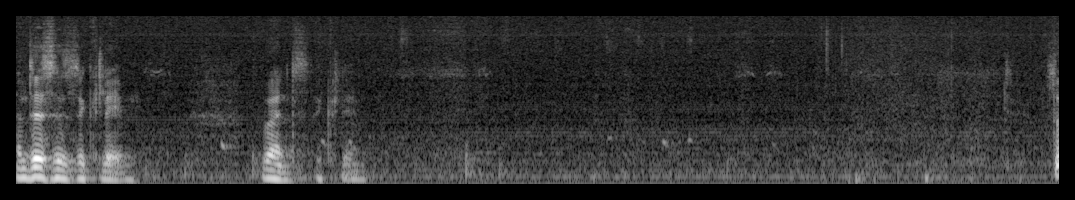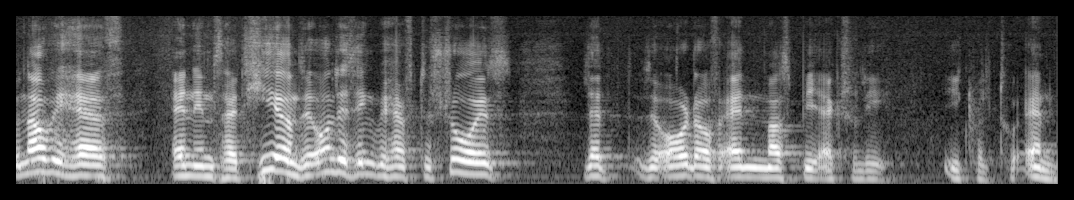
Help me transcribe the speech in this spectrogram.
and this is the claim. Whence the claim? So now we have n inside here, and the only thing we have to show is that the order of n must be actually equal to n.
